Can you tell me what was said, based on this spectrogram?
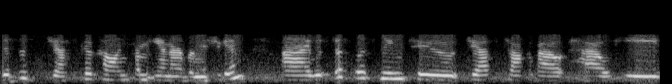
This is Jessica calling from Ann Arbor, Michigan. I was just listening to Jeff talk about how he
